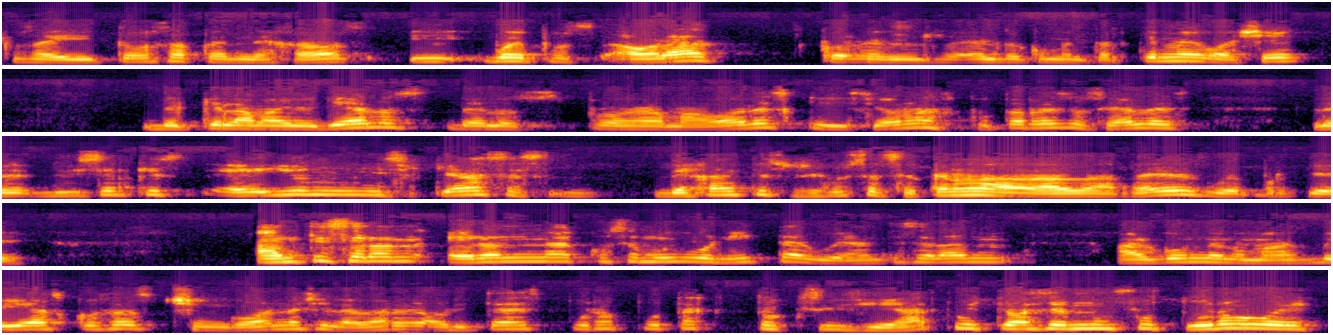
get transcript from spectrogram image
pues ahí todos apendejados. Y, güey, pues ahora con el, el documental que me guaché, de que la mayoría de los, de los programadores que hicieron las putas redes sociales, le dicen que ellos ni siquiera se dejan que sus hijos se acerquen a, a las redes, güey, porque antes eran, eran una cosa muy bonita, güey, antes eran algo donde nomás veías cosas chingonas y la verga, ahorita es pura puta toxicidad, güey, ¿qué va a ser en un futuro, güey?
